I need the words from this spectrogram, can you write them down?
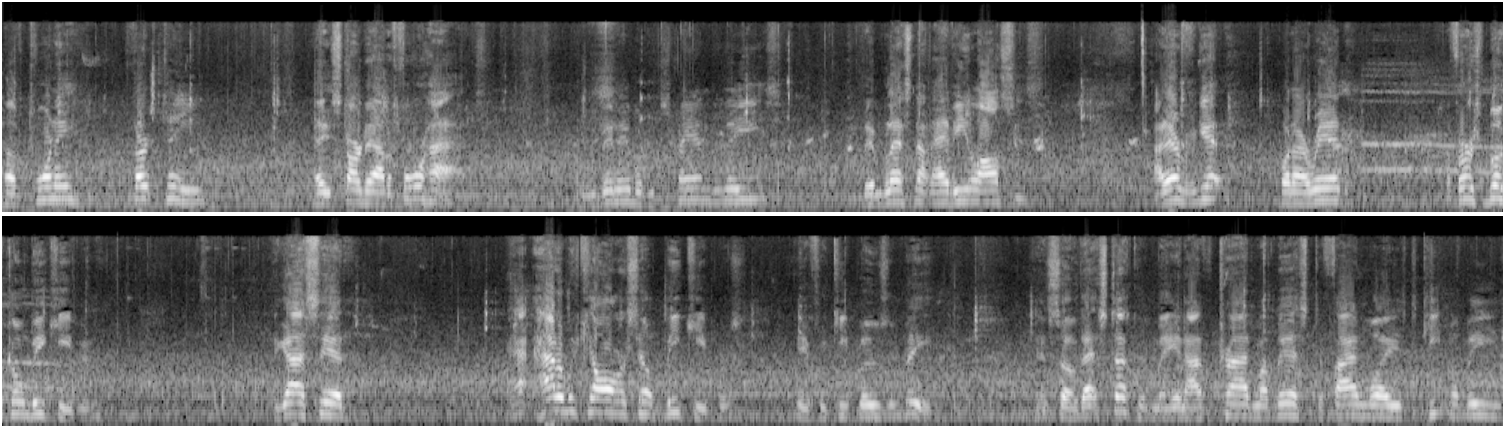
of 2013. They started out of four hives. We've been able to expand to these. Been blessed not to have any losses. I never forget when I read the first book on beekeeping. The guy said, how do we call ourselves beekeepers if we keep losing bees? And so that stuck with me, and I've tried my best to find ways to keep my bees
